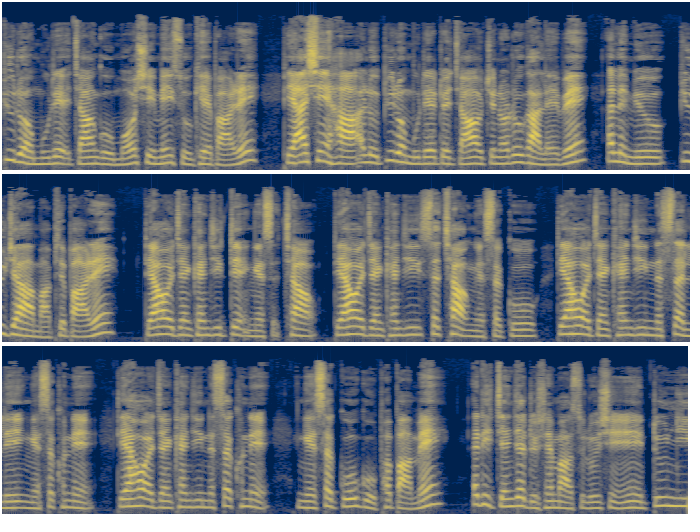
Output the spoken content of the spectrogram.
ပြုတော်မူတဲ့အကြောင်းကိုမောရှေမိတ်ဆိုခဲ့ပါတယ်။ဖျားရှင်ဟာအဲ့လိုပြုတော်မူတဲ့အတွက်ကြောင့်ကျွန်တော်တို့ကလည်းပဲအဲ့လိုမျိုးပြုကြရမှာဖြစ်ပါတယ်။တရားဟောကြံခန်းကြီး1ငွေ16တရားဟောကြံခန်းကြီး16ငွေ19တရားဟောကြံခန်းကြီး24ငွေ18တရားဟောကြံခန်းကြီး29ငွေ19ကိုဖတ်ပါမယ်။အဲ့ဒီကျမ်းချက်တွေထဲမှာဆိုလို့ရှိရင်တူညီ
